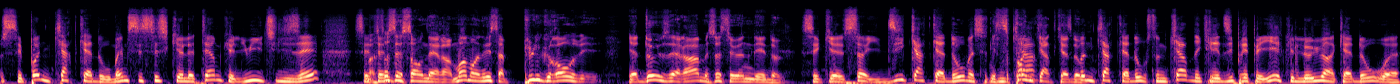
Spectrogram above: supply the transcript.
c'est pas une carte cadeau, même si c'est ce que le terme que lui utilisait. Ah, ça, c'est son erreur. Moi, à mon avis, sa plus grosse... Il y a deux erreurs, mais ça, c'est une des deux. c'est que ça, il dit carte cadeau, mais c'est une c'est pas une carte cadeau. C'est pas une carte cadeau, c'est une carte de crédit prépayée. Est-ce qu'il l'a eu en cadeau euh,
